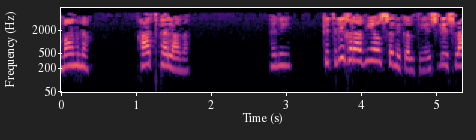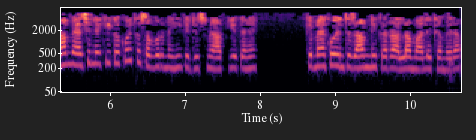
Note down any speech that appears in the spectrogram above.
مانگنا، ہاتھ پھیلانا۔ یعنی کتنی خرابیاں اس سے نکلتی ہیں۔ اس لیے اسلام میں ایسی نیکی کا کوئی تصور نہیں کہ جس میں آپ یہ کہیں کہ میں کوئی انتظام نہیں کر رہا، اللہ مالک ہے میرا۔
